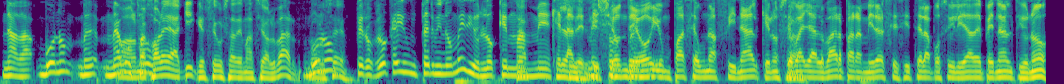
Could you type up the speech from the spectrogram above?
nada. Bueno, me, me ha No, a lo mejor es aquí que se usa demasiado el bar, no bueno, lo sé. pero creo que hay un término medio, es lo que más me que la decisión de hoy, un pase a una final, que no se Claro. vaya al bar para mirar si existe la posibilidad de penalti o no.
